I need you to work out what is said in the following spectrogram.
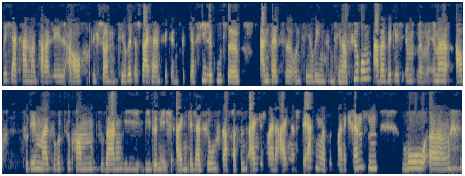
Sicher kann man parallel auch sich schon theoretisch weiterentwickeln. Es gibt ja viele gute Ansätze und Theorien zum Thema Führung, aber wirklich immer auch zu dem mal zurückzukommen, zu sagen, wie, wie bin ich eigentlich als Führungskraft, was sind eigentlich meine eigenen Stärken, was sind meine Grenzen, wo, äh,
